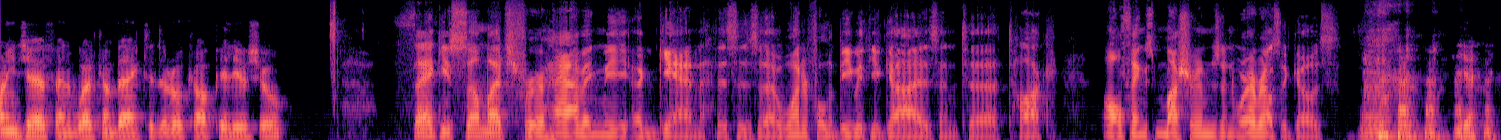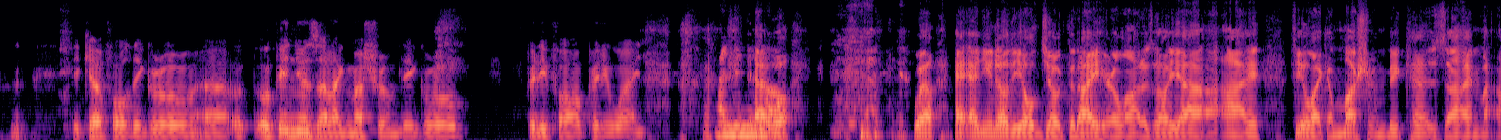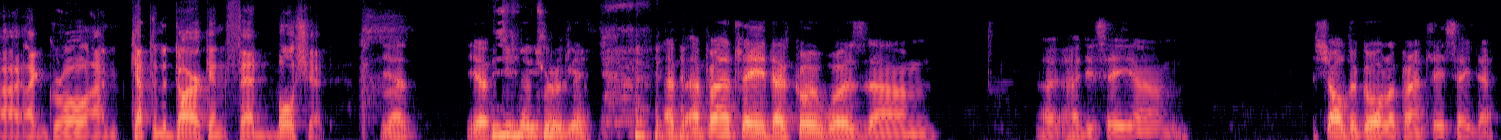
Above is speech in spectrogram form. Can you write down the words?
morning, Jeff, and welcome back to the Low Carb Paleo Show. Thank you so much for having me again. This is uh, wonderful to be with you guys and to talk all things mushrooms and wherever else it goes. Uh, yeah, be careful. They grow. Uh, opinions are like mushroom. They grow pretty far, pretty wide. And in the Yeah, dark. well, well, and, and you know the old joke that I hear a lot is, "Oh yeah, I, I feel like a mushroom because I'm uh, I grow, I'm kept in the dark and fed bullshit." Yeah, yeah. This is very true, yes. Apparently, that quote was um, uh, how do you say? Um, Charles de Gaulle apparently said that.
